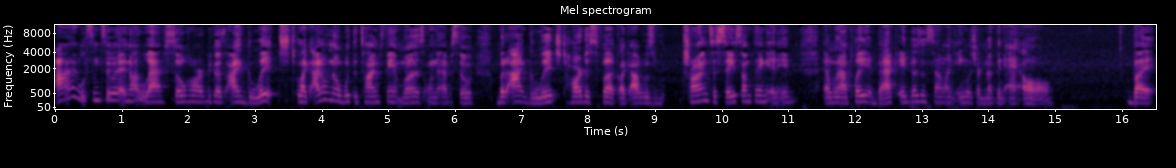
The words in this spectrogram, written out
I listened to it and I laughed so hard because I glitched. Like, I don't know what the timestamp was on the episode, but I glitched hard as fuck. Like, I was trying to say something and it and when I play it back, it doesn't sound like English or nothing at all. But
